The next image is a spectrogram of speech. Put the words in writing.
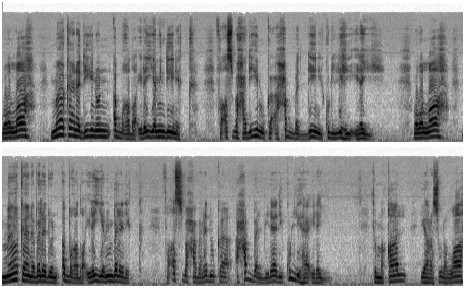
ووالله ما كان دين أبغض إلي من دينك فأصبح دينك أحب الدين كله إلي. ووالله ما كان بلد أبغض إلي من بلدك فأصبح بلدك أحب البلاد كلها إلي. ثم قال يا رسول الله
